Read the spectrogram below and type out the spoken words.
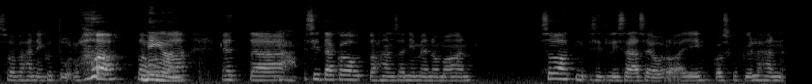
se on vähän niinku turhaa tavallaan. Niin on. Että Joo. sitä kauttahan sä nimenomaan saat sit lisää seuraajia, koska kyllähän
